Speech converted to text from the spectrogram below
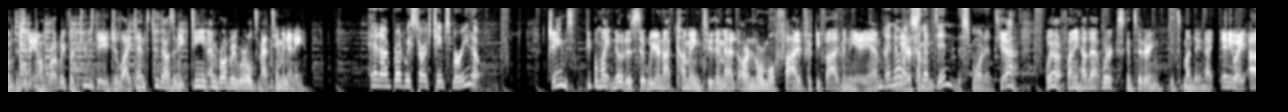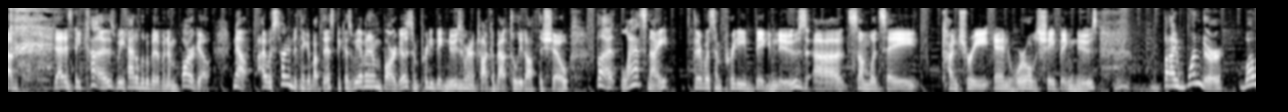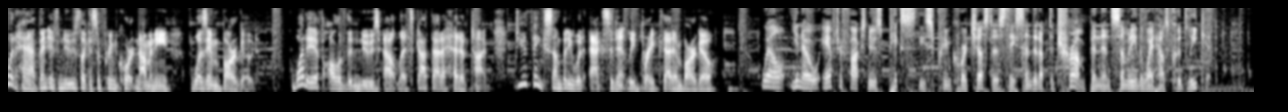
welcome to Today on Broadway for Tuesday, July 10th, 2018. I'm Broadway World's Matt Tamanini. And I'm Broadway stars James Marino. James, people might notice that we are not coming to them at our normal 5:55 in the AM. I know. we I are slept in this morning. Yeah, well, funny how that works considering it's Monday night. Anyway, um, that is because we had a little bit of an embargo. Now, I was starting to think about this because we have an embargo, some pretty big news we're going to talk about to lead off the show. But last night there was some pretty big news. Uh, some would say country and world shaping news. But I wonder what would happen if news like a Supreme Court nominee was embargoed. What if all of the news outlets got that ahead of time? Do you think somebody would accidentally break that embargo? Well, you know, after Fox News picks the Supreme Court justice, they send it up to Trump, and then somebody in the White House could leak it.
